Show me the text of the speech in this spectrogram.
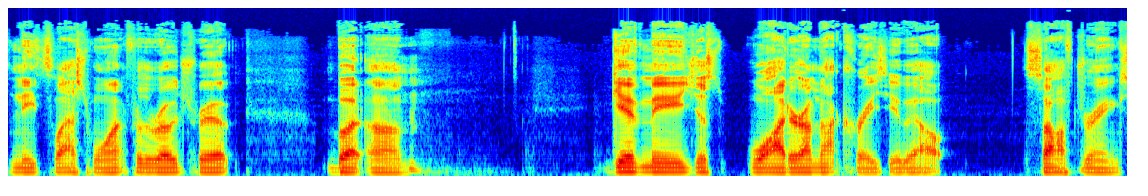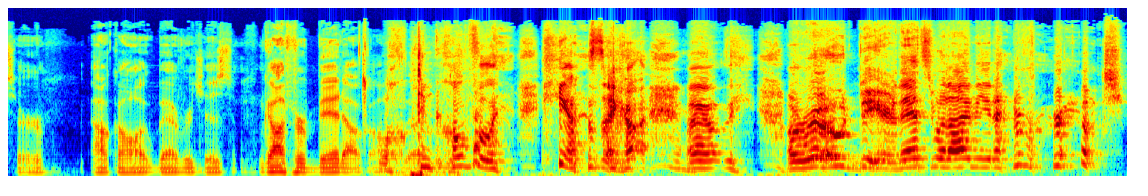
need slash want for the road trip, but um, give me just water. I'm not crazy about soft drinks or alcoholic beverages. God forbid alcohol. Well, beverages. hopefully, yeah, it's like a, a road beer. That's what I need on a road trip.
